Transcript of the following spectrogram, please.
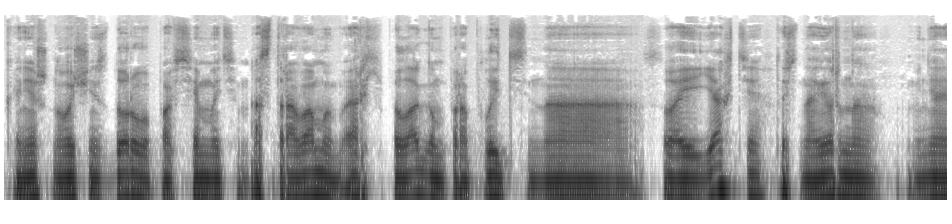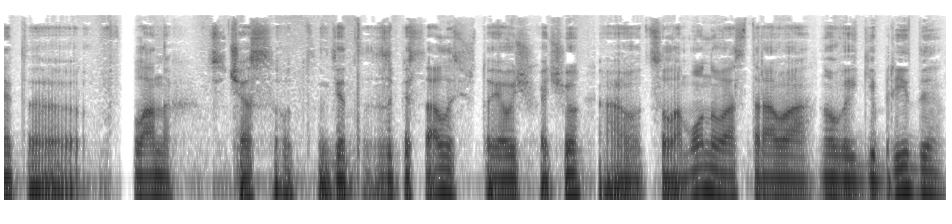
конечно, очень здорово по всем этим островам и архипелагам проплыть на своей яхте. То есть, наверное, у меня это в планах сейчас вот где-то записалось, что я очень хочу а вот Соломоновы острова, новые гибриды,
